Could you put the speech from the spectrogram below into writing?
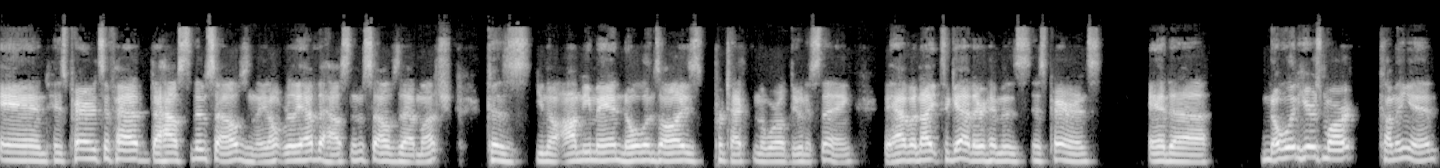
and his parents have had the house to themselves, and they don't really have the house to themselves that much because you know Omni Man Nolan's always protecting the world, doing his thing. They have a night together, him and his, his parents, and uh Nolan hears Mark coming in,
